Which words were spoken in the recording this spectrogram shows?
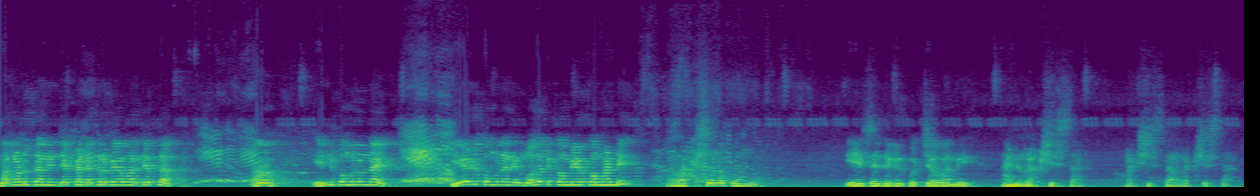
మళ్ళీ అడుగుతాను నేను చెప్పాను నిద్రపోయేవారు చెప్తాను ఎన్ని కొమ్ములు ఉన్నాయి? ఏడు కొమ్ములని. మొదటి కొమ్మ ఏ కొమ్ము అండి? రక్షణ కొమ్ము. ఏసై దగ్గరికి వచ్చేవాడిని ఆయన రక్షిస్తాడు. రక్షిస్తారు రక్షిస్తారు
